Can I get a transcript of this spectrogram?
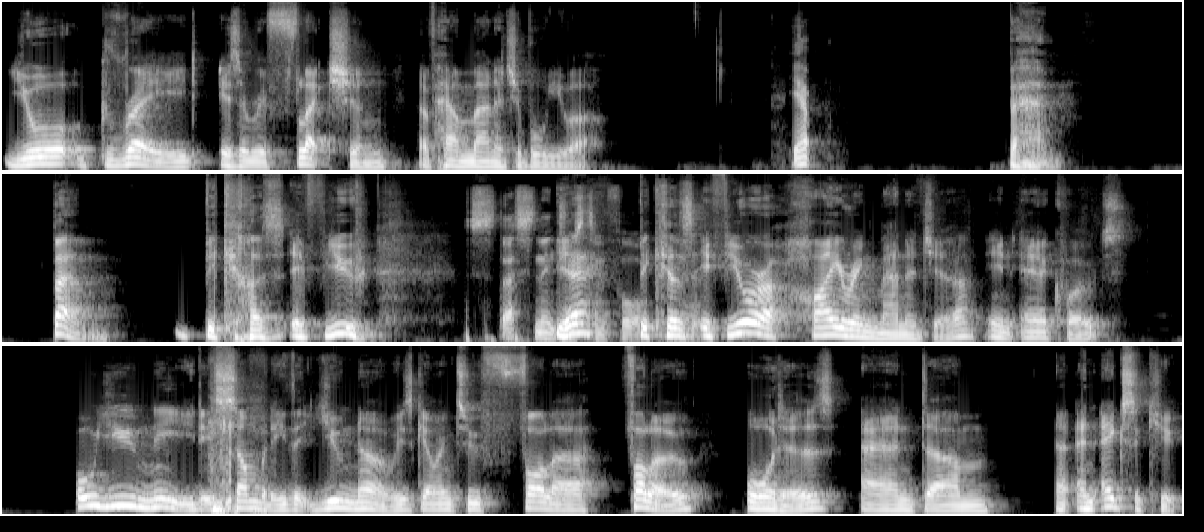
Your grade is a reflection of how manageable you are. Yep. Bam. Bam. Because if you that's an interesting yeah, thought. Because yeah. if you're a hiring manager, in air quotes, all you need is somebody that you know is going to follow follow orders and um, and execute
